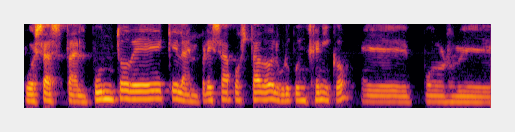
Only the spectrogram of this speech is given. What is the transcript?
Pues hasta el punto de que la empresa ha apostado, el grupo Ingénico, eh, por eh,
